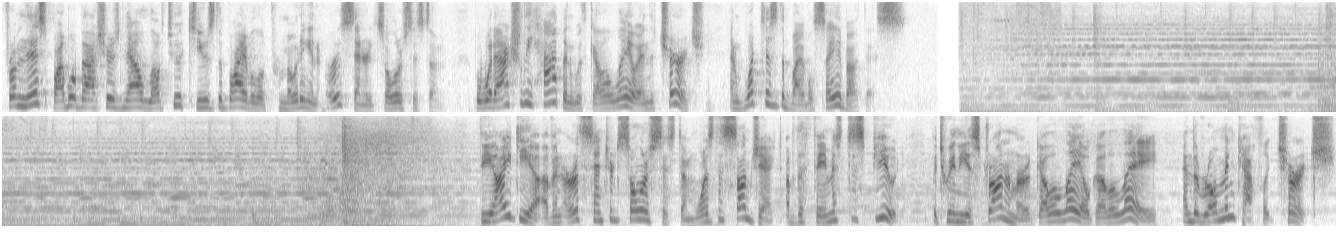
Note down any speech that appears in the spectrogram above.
From this, Bible bashers now love to accuse the Bible of promoting an Earth centered solar system. But what actually happened with Galileo and the church? And what does the Bible say about this? The idea of an Earth centered solar system was the subject of the famous dispute between the astronomer Galileo Galilei and the Roman Catholic Church.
